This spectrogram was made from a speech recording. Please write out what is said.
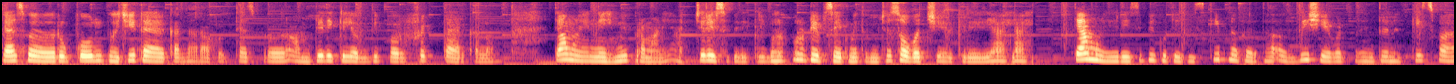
त्याचबरोबर गोल भजी तयार करणार आहोत. त्याचबरोबर आमटी देखील अगदी परफेक्ट तयार करणार आहोत. त्यामुळे नेहमीप्रमाणे आजची रेसिपी देखील भरपूर टिप्स आहेत मी तुमच्यासोबत शेअर केलेली आहे. त्यामुळे रेसिपी कुठेही स्किप न करता अगदी शेवटपर्यंत नक्कीच पहा.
